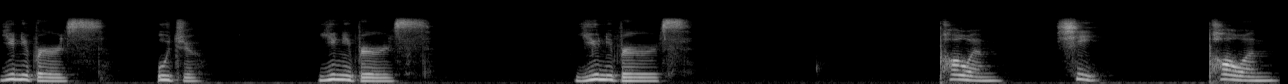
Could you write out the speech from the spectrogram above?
universe 우주 universe universe poem 시 poem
